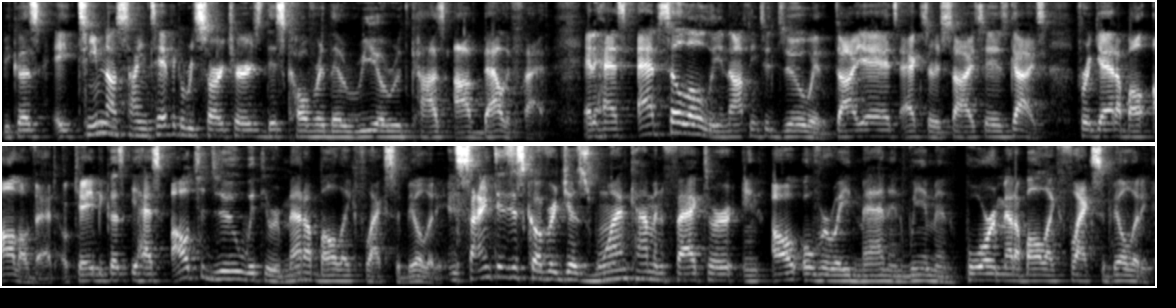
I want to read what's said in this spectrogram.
Because a team of scientific researchers discovered the real root cause of belly fat. And it has absolutely nothing to do with diets, exercises. Guys, forget about all of that, okay? Because it has all to do with your metabolic flexibility. And scientists discovered just one common factor in all overweight men and women, poor metabolic flexibility.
